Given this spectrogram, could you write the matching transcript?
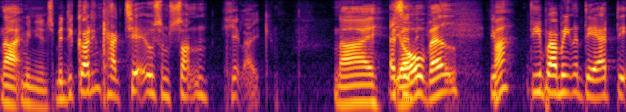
Nej. minions, men det gør din karakter jo som sådan heller ikke. Nej. Altså, jo, hvad? Hvad? Det, det jeg bare mener, det er, at det,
